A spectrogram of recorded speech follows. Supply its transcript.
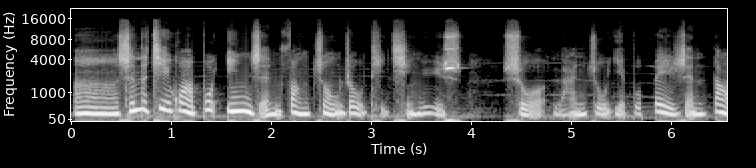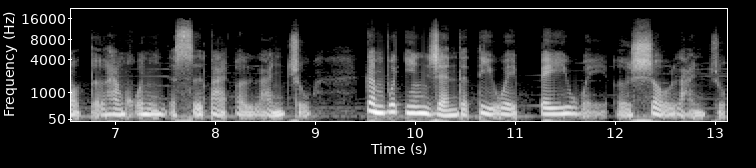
嗯，神的计划不因人放纵肉体情欲所拦住，也不被人道德和婚姻的失败而拦住。更不因人的地位卑微而受拦阻。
